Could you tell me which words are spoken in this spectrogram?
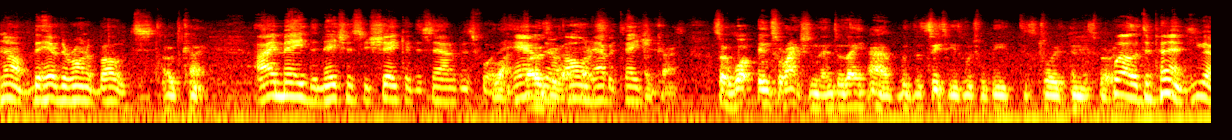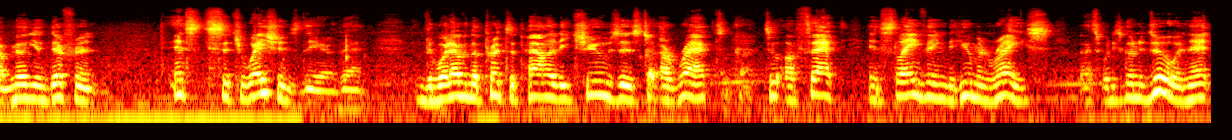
no, they have their own abodes. Okay. I made the nations to shake at the sound of his foot. Right, They have those their own abodes. habitation. Okay. So what interaction then do they have with the cities which will be destroyed in the spirit? Well, it depends. You got a million different situations there that the, whatever the principality chooses to erect Okay. to affect enslaving the human race, that's what he's going to do. And that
